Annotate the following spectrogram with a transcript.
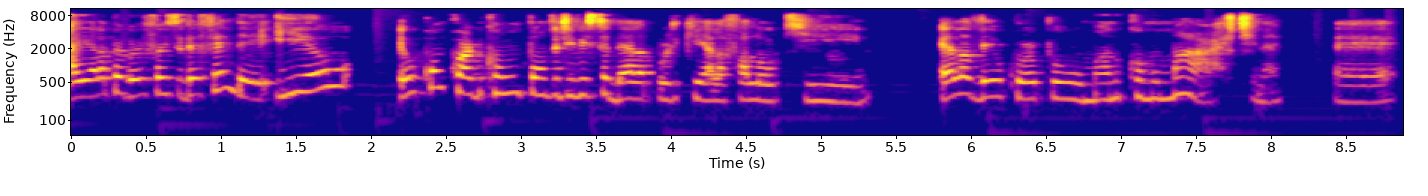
Aí ela pegou e foi se defender. E eu, eu concordo com um ponto de vista dela, porque ela falou que ela vê o corpo humano como uma arte, né? É,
